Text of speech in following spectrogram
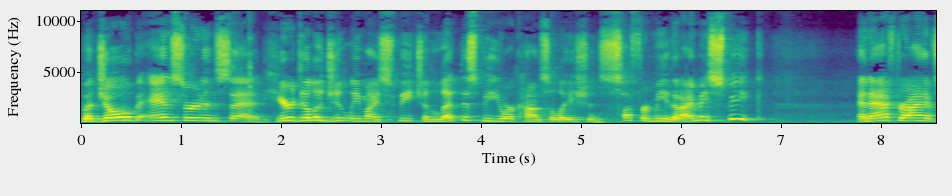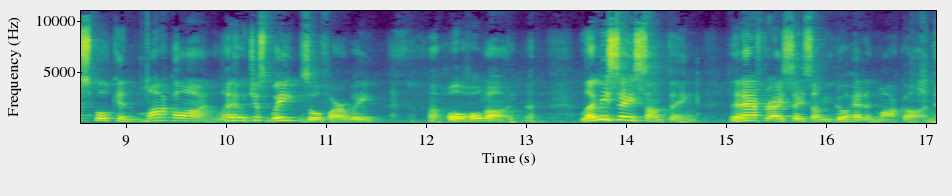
But Job answered and said, Hear diligently my speech, and let this be your consolation. Suffer me that I may speak. And after I have spoken, mock on. Just wait, Zophar, wait. hold, hold on. Let me say something. Then after I say something, you go ahead and mock on.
